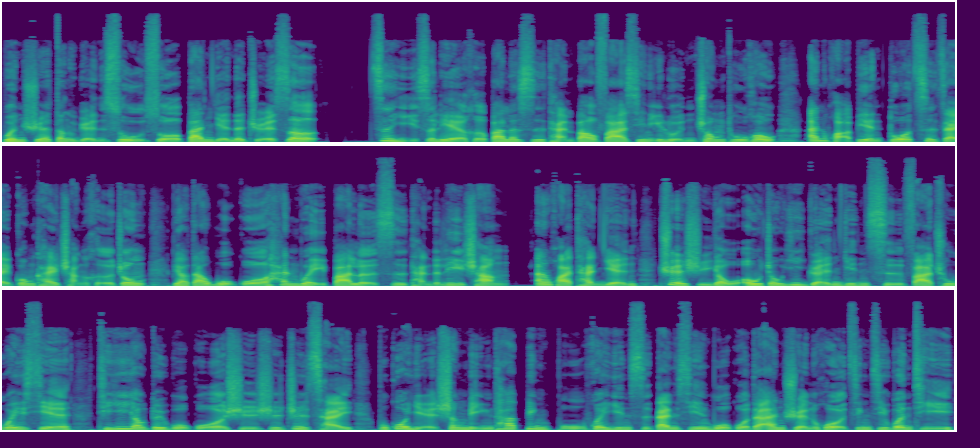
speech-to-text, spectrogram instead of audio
文学等元素所扮演的角色。”自以色列和巴勒斯坦爆发新一轮冲突后，安华便多次在公开场合中表达我国捍卫巴勒斯坦的立场。安华坦言，确实有欧洲议员因此发出威胁，提议要对我国实施制裁。不过，也声明他并不会因此担心我国的安全或经济问题，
